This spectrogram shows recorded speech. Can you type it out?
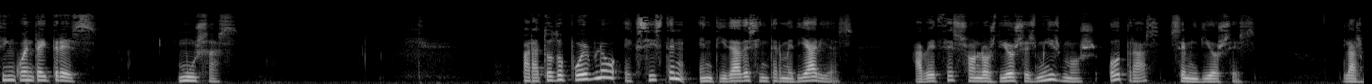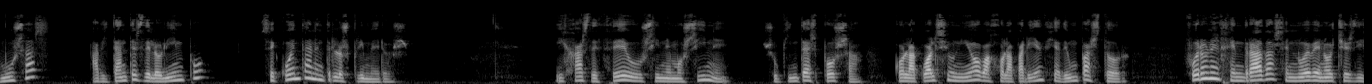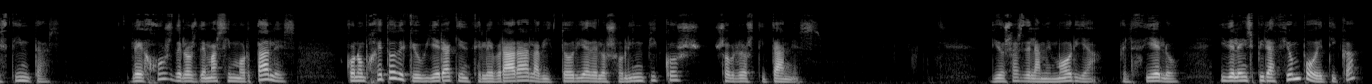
...53... Musas. Para todo pueblo existen entidades intermediarias. A veces son los dioses mismos, otras semidioses. Las musas, habitantes del Olimpo, se cuentan entre los primeros. Hijas de Zeus y Nemosine, su quinta esposa, con la cual se unió bajo la apariencia de un pastor, fueron engendradas en nueve noches distintas, lejos de los demás inmortales, con objeto de que hubiera quien celebrara la victoria de los olímpicos sobre los titanes. Diosas de la memoria, del cielo y de la inspiración poética,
